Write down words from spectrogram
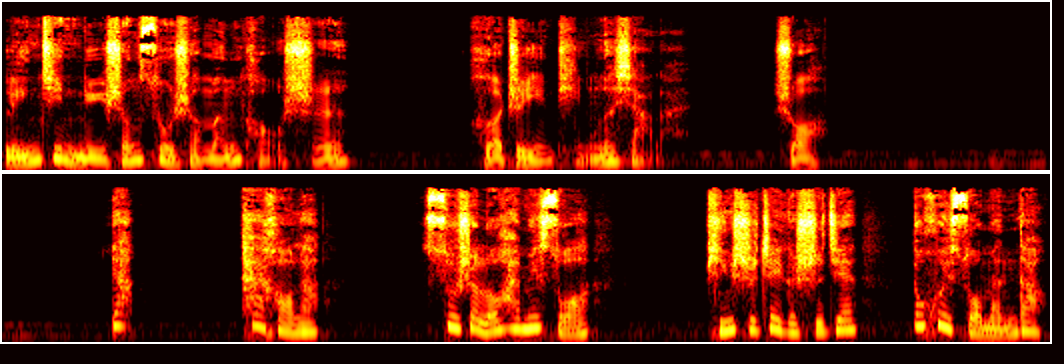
临近女生宿舍门口时，何志颖停了下来，说：“呀，太好了，宿舍楼还没锁，平时这个时间都会锁门的。”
